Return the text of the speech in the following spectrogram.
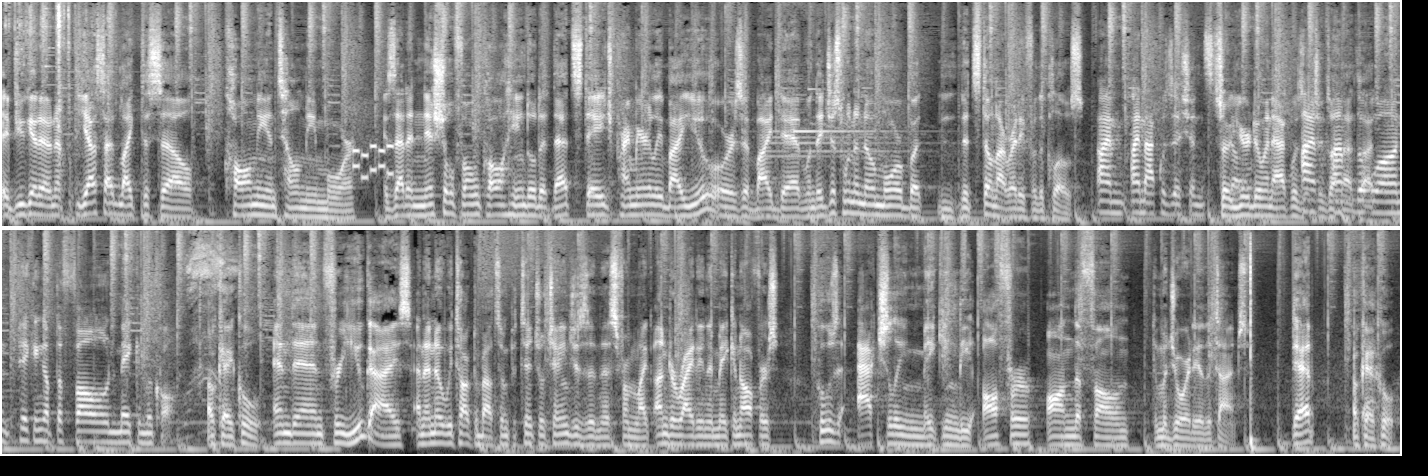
if you get an yes, I'd like to sell, call me and tell me more. Is that initial phone call handled at that stage primarily by you, or is it by dad when they just want to know more, but it's still not ready for the close? I'm I'm acquisitions. So you're doing acquisitions I'm, on I'm that the side. one picking up the phone, making the call. Okay, cool. And then for you guys, and I know we talked about some potential changes in this from like underwriting and making offers. Who's actually making the offer on the phone the majority of the times? Dad? Okay, cool.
